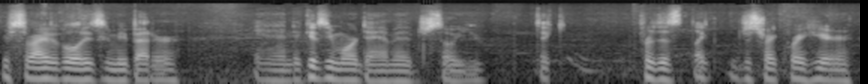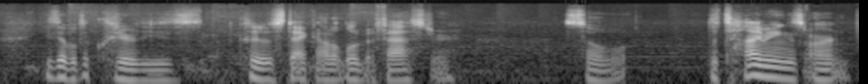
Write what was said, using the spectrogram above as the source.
your survivability is going to be better, and it gives you more damage. So you, like, for this, like just like right here, he's able to clear these, clear the stack out a little bit faster. So the timings aren't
